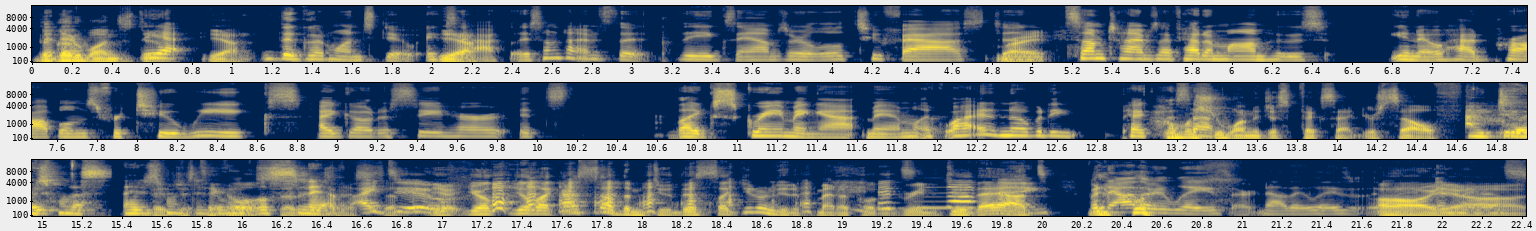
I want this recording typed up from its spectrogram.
the good ones do. yeah, yeah. The good ones do. Exactly. Sometimes the the exams are a little too fast. And Right. Sometimes I've had a mom who's, you know, had problems for 2 weeks. I go to see her, it's like screaming at me. I'm like, "Why did nobody pick How much up?" you want to just fix that yourself? I do. I just want to. I just want to take do a little snip. I do. You're, you're, you're like, I saw them do this. Like, you don't need a medical degree to do that. But now they're laser. Now they laser. They Oh yeah.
